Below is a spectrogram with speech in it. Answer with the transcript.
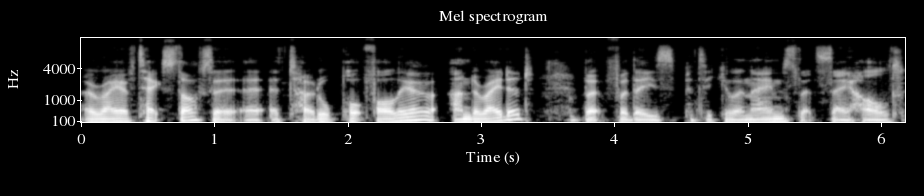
array of tech stocks, a, a, total portfolio, underrated. But for these particular names, let's say hold.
